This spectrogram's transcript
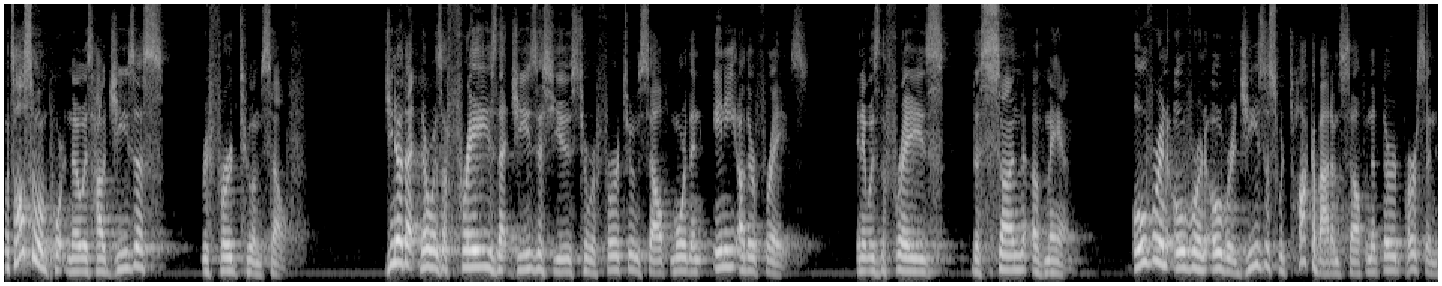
What's also important, though, is how Jesus referred to himself. Do you know that there was a phrase that Jesus used to refer to himself more than any other phrase? And it was the phrase, the Son of Man. Over and over and over, Jesus would talk about himself in the third person,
